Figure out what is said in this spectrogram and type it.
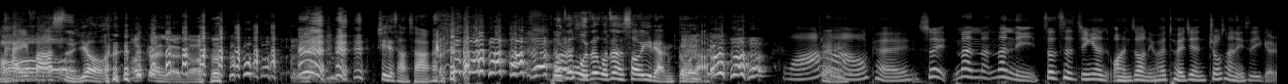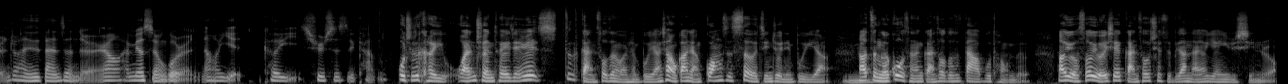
开发使用。好感人哦！谢谢厂商，我真我真我真的受益良多啦。哇，OK，所以那那那你这次经验完之后，你会推荐，就算你是一个人，就算你是单身的人，然后还没有使用过人，然后也可以去试试看吗？我觉得可以完全推荐，因为这个感受真的完全不一样。像我刚刚讲，光是射精就已经不一样，然后整个过程的感受都是大不同的。然后有时候有一些感受确实比较难用言语形容。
